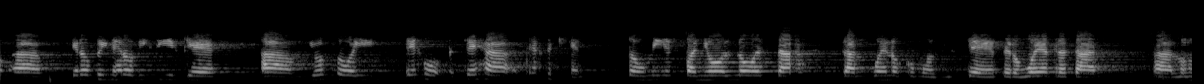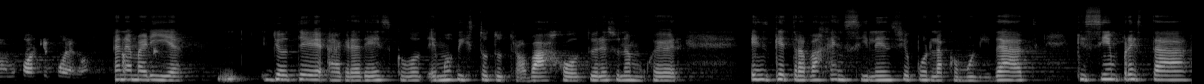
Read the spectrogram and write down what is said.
Uh, quiero primero decir que um, yo soy tejo, teja, so mi español no está tan bueno como el de usted, pero voy a tratar uh, lo mejor que puedo. Ana María, yo te agradezco, hemos visto tu trabajo, tú eres una mujer en que trabaja en silencio por la comunidad, que siempre está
